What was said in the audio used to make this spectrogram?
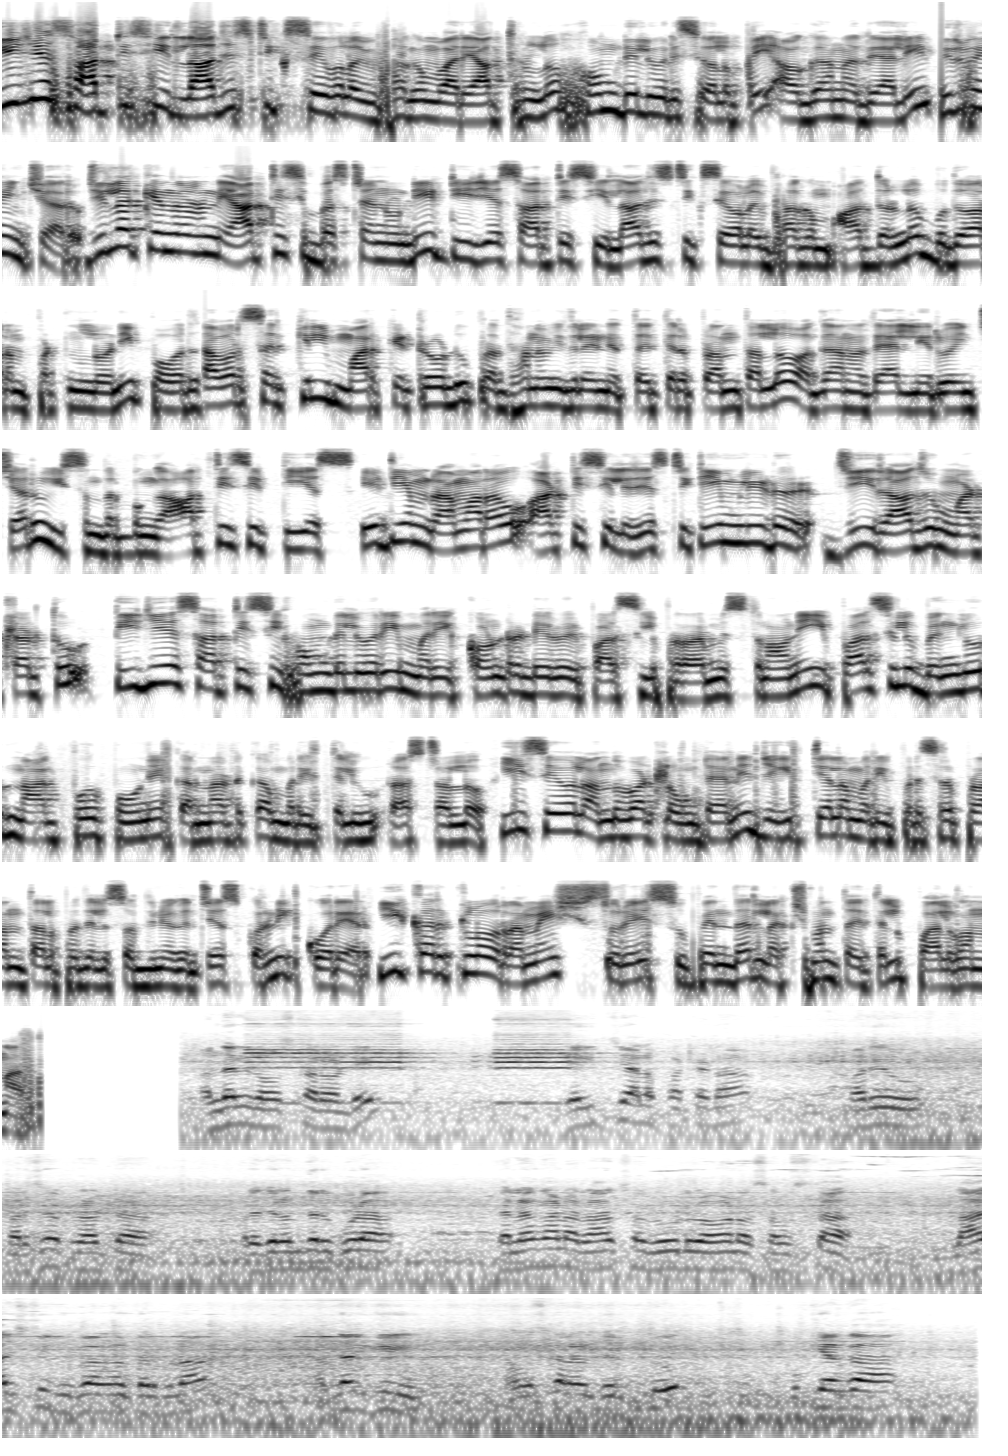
TGS RTC logistic సేవల విభాగం వారి ఆధ్వర్యంలో హోమ్ డెలివరీ సేవలపై అవగాహన ర్యాలీ నిర్వహించారు. జిల్లా కేంద్రంలోని ఆర్టీసీ బస్టాండ్ నుండి టీజీఎస్ ఆర్టీసీ సేవల విభాగం ఆధ్వర్యంలో బుధవారం పట్టణంలోని power tower circle market road ప్రధాన విధులైన తదితర ప్రాంతాల్లో అవగాహన ర్యాలీ నిర్వహించారు. ఈ సందర్భంగా RTC TS ATM Ramarao RTC logistic team leader G Raju మాట్లాడుతూ టీజీఎస్ ఆర్టీసీ హోమ్ డెలివరీ మరియు కౌంటర్ డెలివరీ పార్సిల్ ప్రారంభిస్తున్నామని ఈ పార్సిల్ బెంగళూరు నాగ్పూర్ పుణె కర్ణాటక మరియు తెలుగు రాష్ట్రాల్లో ఈ సేవలు అందుబాటులో ఉంటాయని జగిత్యాల మరియు పరిసర ప్రాంతాల ప్రజలు సద్వినియోగం చేసుకోవాలని కోరారు. ఈ కార్యక్రమంలో రమేష్ సురేష్ ఉపేందర్ లక్ష్మణ్ తదితరులు పాల్గొన్నారు. అందరికీ నమస్కారం అండి. జగిత్యాల పట్టణ మరియు పరిసర ప్రాంత ప్రజలందరూ కూడా తెలంగాణ రాష్ట్ర రోడ్డు రవాణా సంస్థ లాజిస్టిక్ విభాగం తరఫున అందరికీ నమస్కారాలు తెలుపుతూ ముఖ్యంగా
